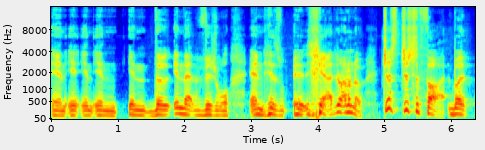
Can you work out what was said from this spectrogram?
in in in in the in that visual and his, his yeah, I don't, I don't know, just just a thought, but.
